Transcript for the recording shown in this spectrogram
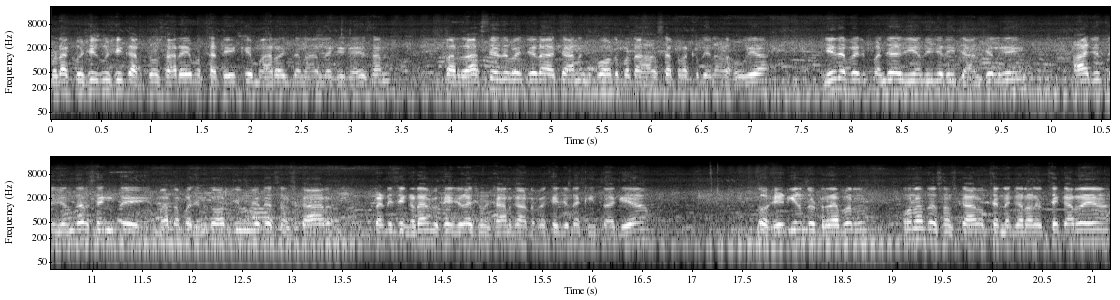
ਬੜਾ ਖੁਸ਼ੀ-ਖੁਸ਼ੀ ਘਰ ਤੋਂ ਸਾਰੇ ਮੱਥਾ ਟੇਕ ਕੇ ਮਹਾਰਾਜ ਦਾ ਨਾਮ ਲੈ ਕੇ ਗਏ ਸਨ। ਪਰ ਰਸਤੇ ਦੇ ਵਿੱਚ ਜਿਹੜਾ ਅਚਾਨਕ ਬਹੁਤ ਵੱਡਾ ਹਾਦਸਾ ਟਰੱਕ ਦੇ ਨਾਲ ਹੋ ਗਿਆ। ਜਿਹਦੇ ਵਿੱਚ ਪੰਜਾਂ ਜੀਆਂ ਦੀ ਜਿਹੜੀ ਜਾਨ ਚਲ ਗਈ। ਅੱਜ ਤਜਿੰਦਰ ਸਿੰਘ ਤੇ ਮਾਤਾ ਭਜਨ ਕੌਰ ਜੀ ਨੂੰ ਜਿਹੜਾ ਸੰਸਕਾਰ ਪਿੰਡ ਝਿੰਗੜਾ ਵਿਖੇ, ਜਿਹੜਾ ਸ਼ਮਸ਼ਾਨ ਘਾਟ ਵਿਖੇ ਜਿਹੜਾ ਕੀਤਾ ਗਿਆ ਤੋਂ ਹੇੜੀਆਂ ਤੋਂ ਡਰਾਈਵਰ ਉਹਨਾਂ ਦਾ ਸੰਸਕਾਰ ਉੱਥੇ ਨਗਰ ਵਾਲੇ ਉੱਥੇ ਕਰ ਰਹੇ ਆ।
